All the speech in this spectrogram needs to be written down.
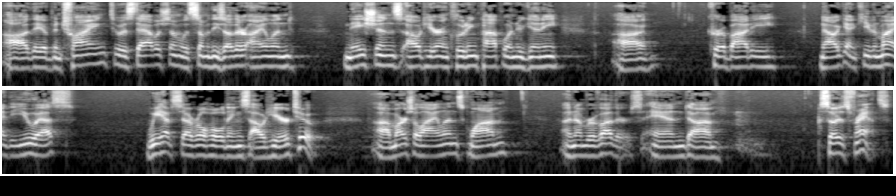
Uh, they have been trying to establish them with some of these other island nations out here, including Papua New Guinea, uh, Kiribati. Now, again, keep in mind the U.S., we have several holdings out here too. Uh, Marshall Islands, Guam, a number of others. And um, so does France.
